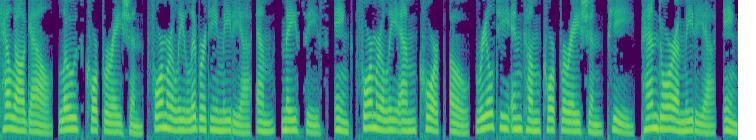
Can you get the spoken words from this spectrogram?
Kellogg L, Loews Corporation Corporation formerly Liberty Media M, Macy's, Inc. formerly M Corp O, Realty Income Corporation P, Pandora Media, Inc.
